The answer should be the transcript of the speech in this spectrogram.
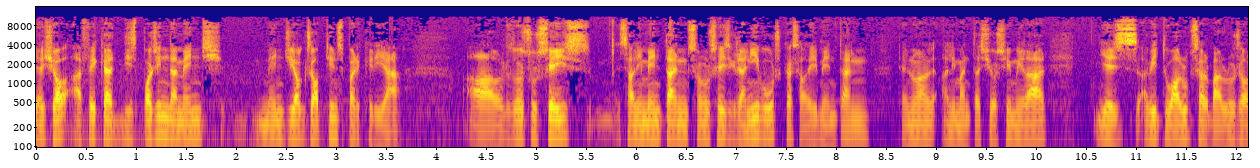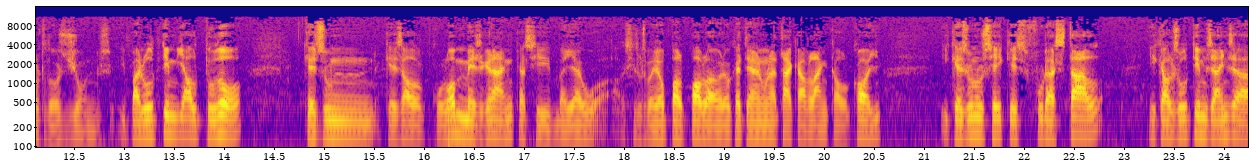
i això ha fet que disposin de menys, menys llocs òptims per criar. Els dos ocells s'alimenten, són ocells granívors que s'alimenten, tenen una alimentació similar i és habitual observar-los els dos junts. I per últim hi ha el tudor, que és, un, que és el colom més gran, que si, veieu, si els veieu pel poble veureu que tenen una taca blanca al coll, i que és un ocell que és forestal i que els últims anys ha,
